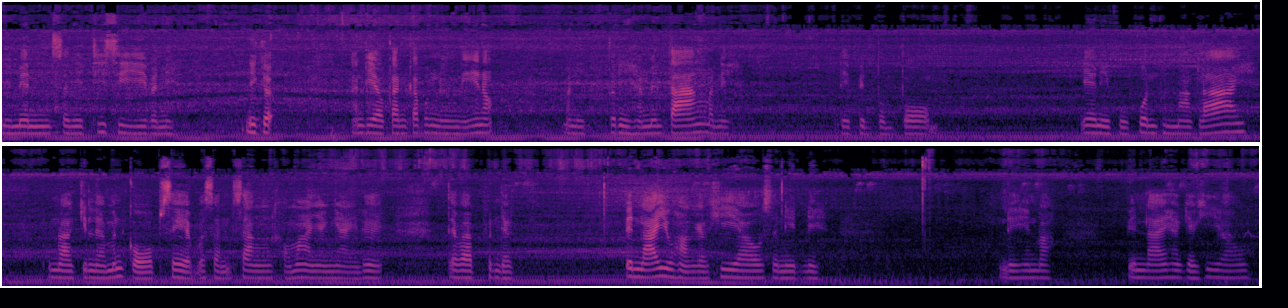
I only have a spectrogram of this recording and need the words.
นี่เป็นสนิทที่สี่บันนี้ นี่ก็อันเดียวกันกับเบางหนึ่งนี้เนาะมันนี่ตัวนี้หันเป็นตั้งบันนี้ได้เป็นปมปมๆเนี่ยนี่ผู้คนเพิ่นมากหลายเพิ่นมากินแล้วมันกรอบแสบว่าสันสั่งเขามาอย่างไงเลย แต่ว่าเพิ่นอยากเป็นร้ายอยู่ห่างจากเคียวสนิทนี่เด้เห็นปะเป็นร้ายห่างจากเคียวเ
